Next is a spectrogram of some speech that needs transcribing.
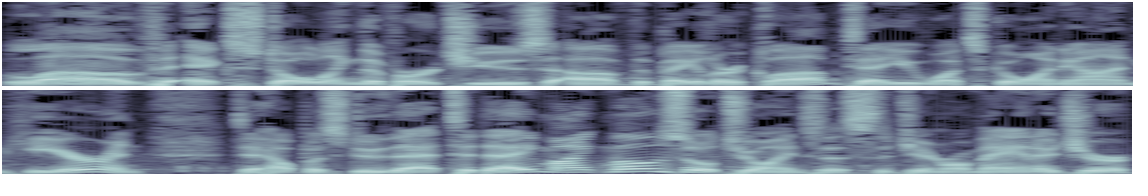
Love extolling the virtues of the Baylor Club. Tell you what's going on here. And to help us do that today, Mike Mosel joins us, the general manager.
